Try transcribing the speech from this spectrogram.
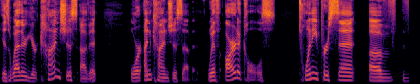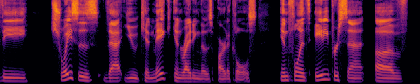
is whether you're conscious of it or unconscious of it. With articles, 20% of the choices that you can make in writing those articles influence 80% of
